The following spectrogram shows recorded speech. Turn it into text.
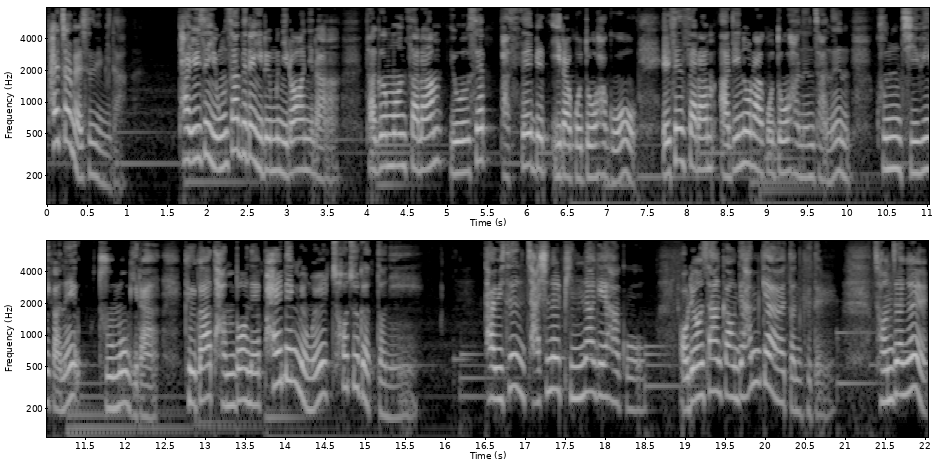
8절 말씀입니다. 다윗의 용사들의 이름은 이러하니라. 다그몬 사람 요셉 바세벳이라고도 하고 에센 사람 아디노라고도 하는 자는 군 지휘관의 두목이라. 그가 단번에 800명을 쳐 죽였더니 다윗은 자신을 빛나게 하고 어려운 상황 가운데 함께하였던 그들, 전쟁을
